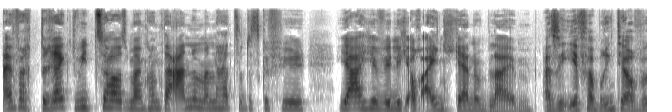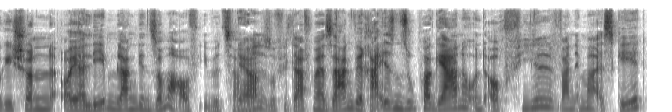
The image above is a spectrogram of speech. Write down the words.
einfach direkt wie zu Hause. Man kommt da an und man hat so das Gefühl, ja, hier will ich auch eigentlich gerne bleiben. Also ihr verbringt ja auch wirklich schon euer Leben lang den Sommer auf Ibiza. Ja. Ne? So viel darf man ja sagen. Wir reisen super gerne und auch viel, wann immer es geht.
